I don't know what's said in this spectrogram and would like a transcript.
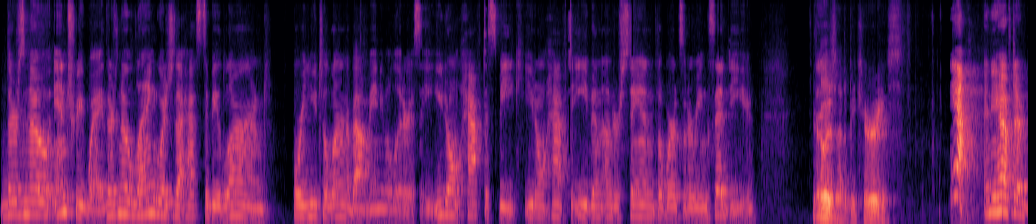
there's no entryway. There's no language that has to be learned for you to learn about manual literacy. You don't have to speak. You don't have to even understand the words that are being said to you. You always have to be curious. yeah, and you have to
